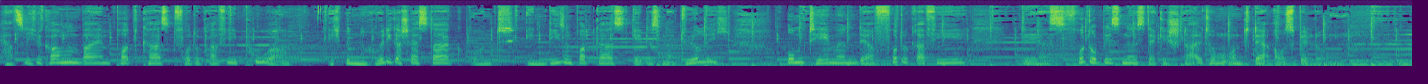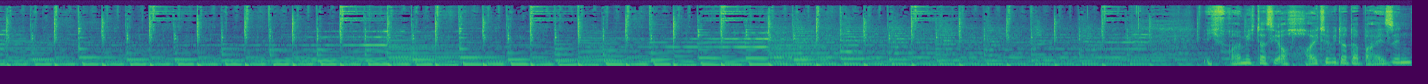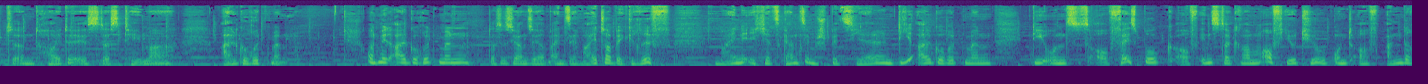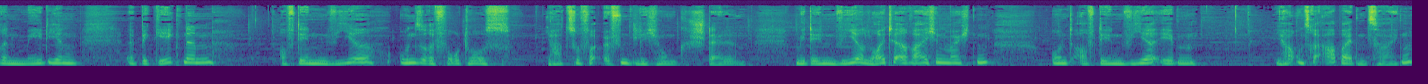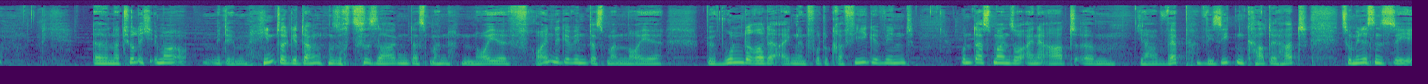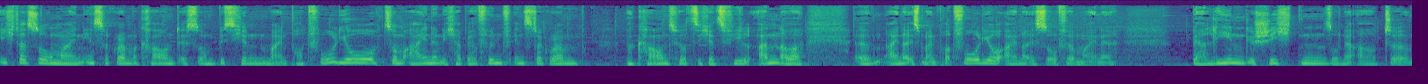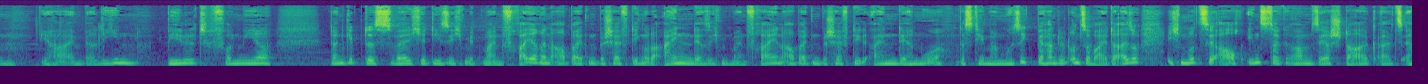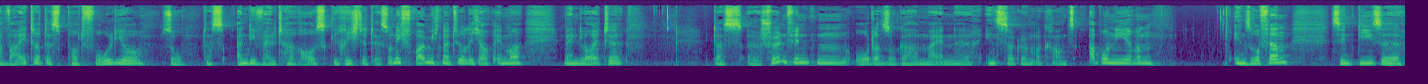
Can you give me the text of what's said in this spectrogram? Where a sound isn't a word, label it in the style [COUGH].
Herzlich willkommen beim Podcast Fotografie pur. Ich bin Rüdiger Schestag und in diesem Podcast geht es natürlich um Themen der Fotografie, des Fotobusiness, der Gestaltung und der Ausbildung. Freue mich, dass Sie auch heute wieder dabei sind und heute ist das Thema Algorithmen. Und mit Algorithmen, das ist ja ein sehr, ein sehr weiter Begriff, meine ich jetzt ganz im Speziellen die Algorithmen, die uns auf Facebook, auf Instagram, auf YouTube und auf anderen Medien äh, begegnen, auf denen wir unsere Fotos ja zur Veröffentlichung stellen, mit denen wir Leute erreichen möchten und auf denen wir eben ja unsere Arbeiten zeigen äh, natürlich immer mit dem Hintergedanken [LAUGHS] sozusagen, dass man neue Freunde gewinnt, dass man neue Bewunderer der eigenen Fotografie gewinnt und dass man so eine Art ähm, ja, Web-Visitenkarte hat. Zumindest sehe ich das so. Mein Instagram-Account ist so ein bisschen mein Portfolio zum einen. Ich habe ja fünf Instagram Accounts, hört sich jetzt viel an, aber äh, einer ist mein Portfolio, einer ist so für meine Berlin-Geschichten, so eine Art, ähm, ja, in Berlin Bild von mir. Dann gibt es welche, die sich mit meinen freieren Arbeiten beschäftigen oder einen, der sich mit meinen freien Arbeiten beschäftigt, einen, der nur das Thema Musik behandelt und so weiter. Also ich nutze auch Instagram sehr stark als erweitertes Portfolio, so das an die Welt heraus gerichtet ist. Und ich freue mich natürlich auch immer, wenn Leute das äh, schön finden oder sogar meine Instagram-Accounts abonnieren. Insofern sind diese,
